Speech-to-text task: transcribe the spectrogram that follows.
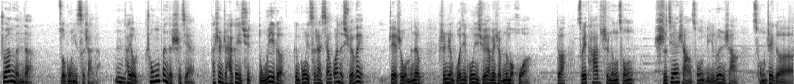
专门的。做公益慈善的，嗯，他有充分的时间，他甚至还可以去读一个跟公益慈善相关的学位，这也是我们的深圳国际公益学院为什么那么火，对吧？所以他是能从时间上、从理论上、从这个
